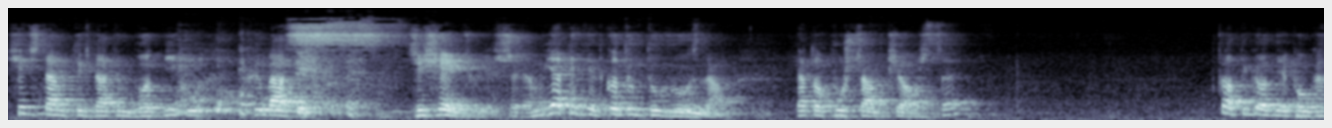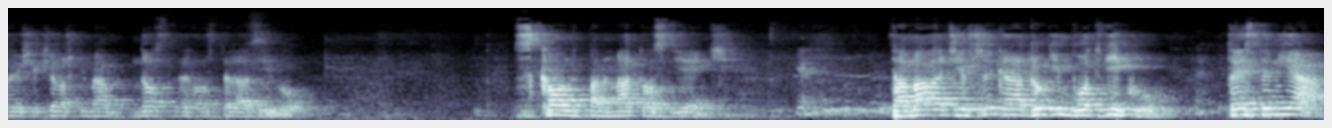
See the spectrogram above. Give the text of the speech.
Siedzi tam tych na tym błotniku chyba z, dziesięciu jeszcze. Ja tych nie tylko tu, tu uznam. Ja to puszczam w książce. Dwa tygodnie po ukazaniu się książki mam nocny telefon z Tel Awiwu. Skąd pan ma to zdjęcie? Ta mała dziewczynka na drugim błotniku. To jestem ja,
